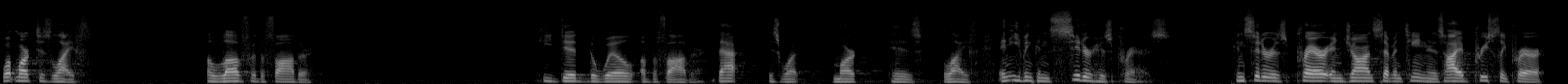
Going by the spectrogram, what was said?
What marked his life? A love for the Father. He did the will of the Father. That is what marked his life. And even consider his prayers. Consider his prayer in John 17, his high priestly prayer.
